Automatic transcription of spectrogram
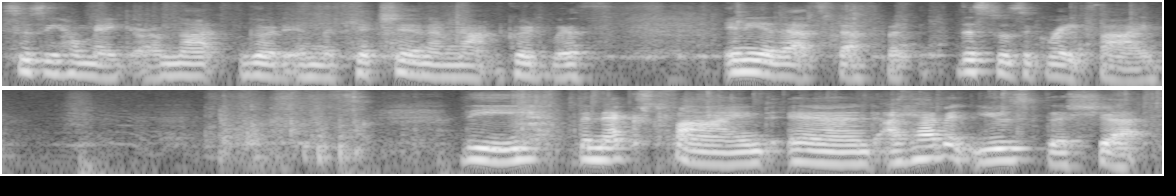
Susie homemaker. I'm not good in the kitchen. I'm not good with any of that stuff, but this was a great find. The, the next find, and I haven't used this yet,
